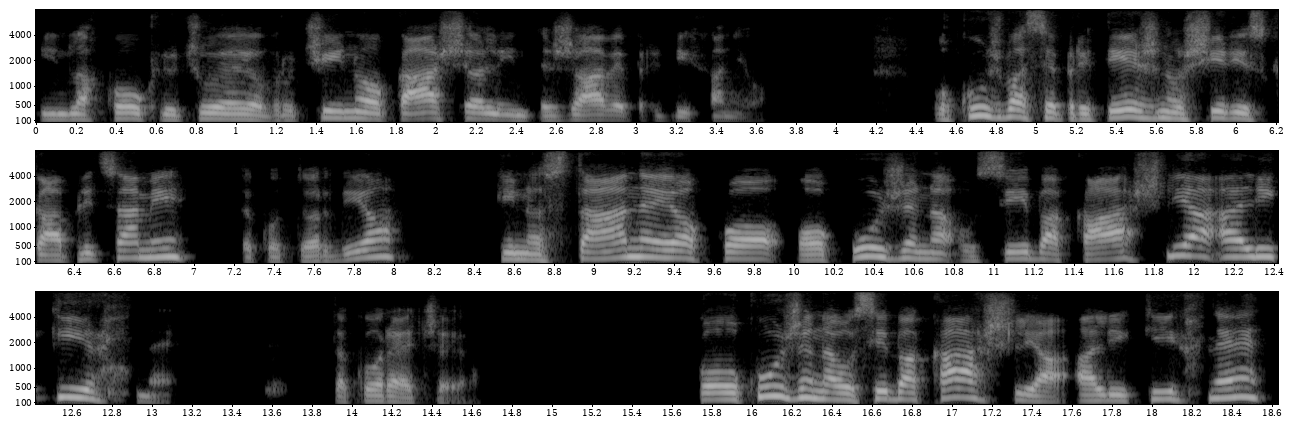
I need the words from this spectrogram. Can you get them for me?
in lahko vključujejo vročino, kašelj in težave pri dihanju. Okužba se pretežno širi s kapljicami, tako trdijo, ki nastanejo, ko okužena oseba kašlja ali kihne. Tako rečejo. Ko okužena oseba kašlja ali kihne,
